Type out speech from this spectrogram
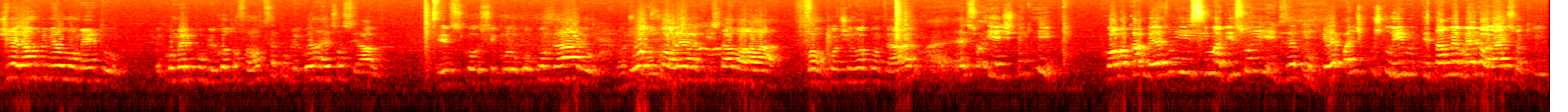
geral, no primeiro momento, como ele publicou, estou falando que você publicou na rede social. Ele se colocou contrário, o outro colega que estava lá, bom, continua contrário. É isso aí, a gente tem que colocar mesmo e em cima disso e dizer por quê, para a gente construir, tentar melhorar isso aqui.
